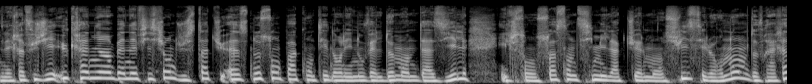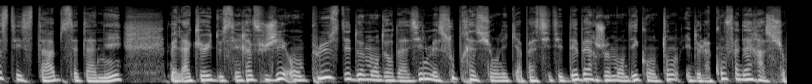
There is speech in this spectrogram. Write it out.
Les réfugiés ukrainiens bénéficiant du statut S ne sont pas comptés dans les nouvelles demandes d'asile. Ils sont 66 000 actuellement en Suisse et leur nombre devrait rester stable cette année. Mais l'accueil de ces réfugiés, en plus des demandeurs d'asile, met sous pression les capacités d'hébergement des cantons et de la Confédération.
